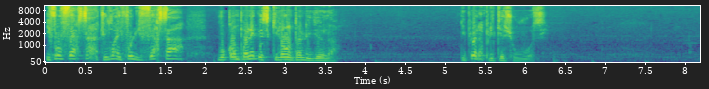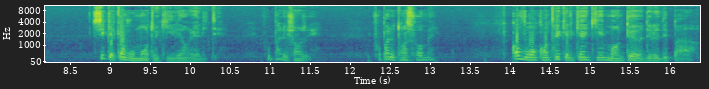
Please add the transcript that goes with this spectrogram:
il faut faire ça, tu vois, il faut lui faire ça. Vous comprenez que ce qu'il est en train de dire là, il peut l'appliquer sur vous aussi. Si quelqu'un vous montre qui il est en réalité, il ne faut pas le changer. Il ne faut pas le transformer. Quand vous rencontrez quelqu'un qui est menteur dès le départ,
